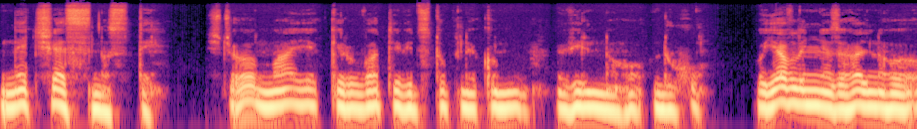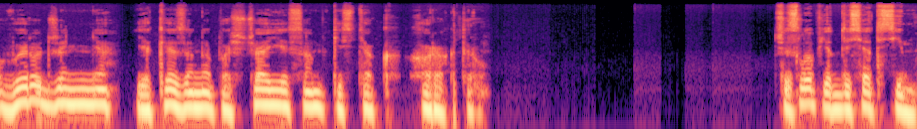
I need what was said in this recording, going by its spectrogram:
нечесності, що має керувати відступником вільного духу, уявлення загального виродження, яке занапащає сам кістяк характеру. Число 57.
